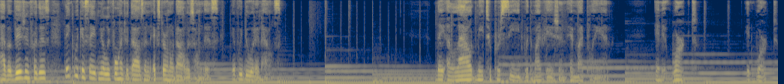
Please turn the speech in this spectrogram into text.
I have a vision for this. think we can save nearly 400,000 external dollars on this if we do it in house. They allowed me to proceed with my vision and my plan. And it worked. It worked.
